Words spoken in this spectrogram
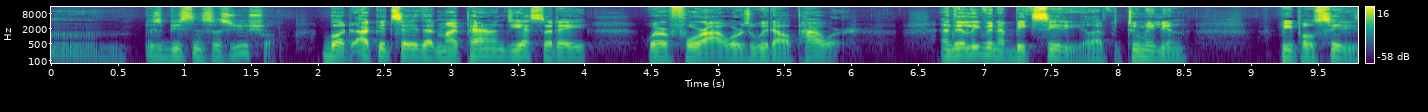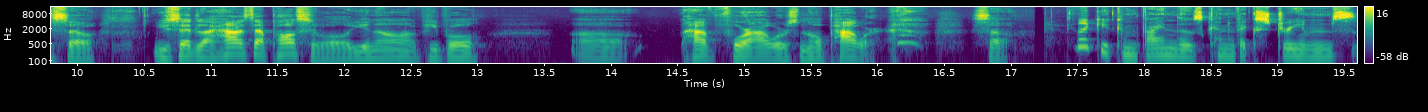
mm, is business as usual. But I could say that my parents yesterday were four hours without power, and they live in a big city, like two million people city. So you said like how is that possible you know people uh, have four hours no power so I feel like you can find those kind of extremes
